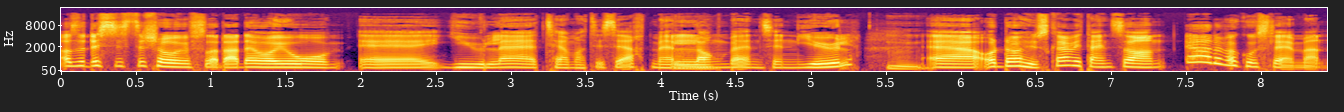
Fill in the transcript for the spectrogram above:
Altså, det siste showet vi så der, det var jo eh, juletematisert med Mm. Langbein sin jul. Mm. Eh, og da husker jeg vi tenkte sånn Ja, det var koselig, men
